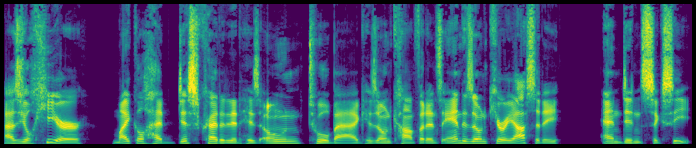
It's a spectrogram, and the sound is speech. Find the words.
As you'll hear, Michael had discredited his own tool bag, his own confidence, and his own curiosity, and didn't succeed.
